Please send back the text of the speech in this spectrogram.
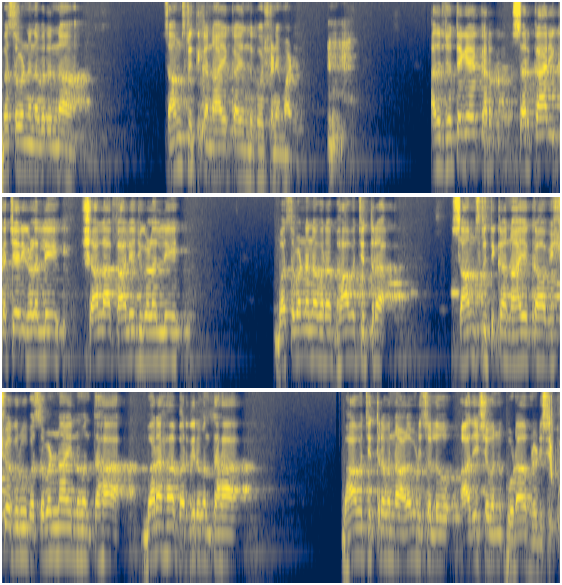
ಬಸವಣ್ಣನವರನ್ನ ಸಾಂಸ್ಕೃತಿಕ ನಾಯಕ ಎಂದು ಘೋಷಣೆ ಮಾಡಿದರು. ಅದ್ರ ಜೊತೆಗೆ ಕರ್, ಸರ್ಕಾರಿ ಕಚೇರಿಗಳಲ್ಲಿ, ಶಾಲಾ ಕಾಲೇಜುಗಳಲ್ಲಿ ಬಸವಣ್ಣನವರ ಭಾವಚಿತ್ರ, ಸಾಂಸ್ಕೃತಿಕ ನಾಯಕ ವಿಶ್ವಗುರು ಬಸವಣ್ಣ ಎನ್ನುವಂತಹ ಬರಹ ಬರೆದಿರುವಂತಹ ಭಾವಚಿತ್ರವನ್ನು ಅಳವಡಿಸಲು ಆದೇಶವನ್ನು ಕೂಡ ಹೊರಡಿಸಿತು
